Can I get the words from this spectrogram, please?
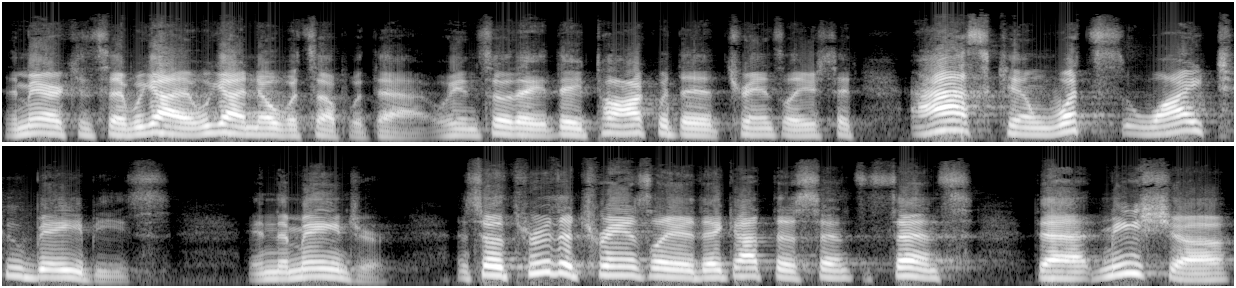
The American said, We got we to know what's up with that. And so they, they talked with the translator, said, Ask him, what's, why two babies in the manger? And so through the translator, they got the sense, sense that Misha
